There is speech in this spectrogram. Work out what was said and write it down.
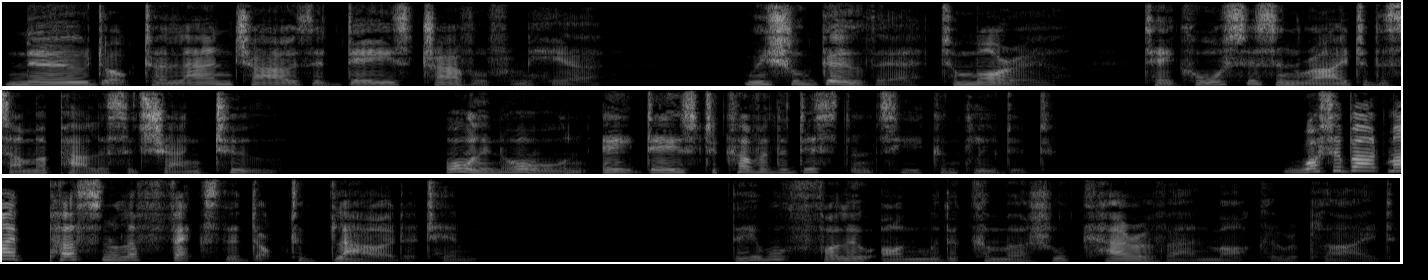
No, Doctor, Lanchow's a day's travel from here. We shall go there tomorrow, take horses and ride to the summer palace at Shangtu. All in all, eight days to cover the distance, he concluded. What about my personal effects? the doctor glowered at him. They will follow on with a commercial caravan, Marco replied.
